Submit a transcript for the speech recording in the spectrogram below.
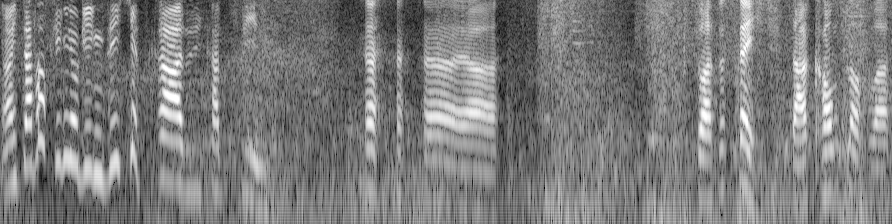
Ja, ich dachte, das ging nur gegen dich jetzt gerade, die Cutscene. Ja, ja. Du hattest recht. Da kommt noch was.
